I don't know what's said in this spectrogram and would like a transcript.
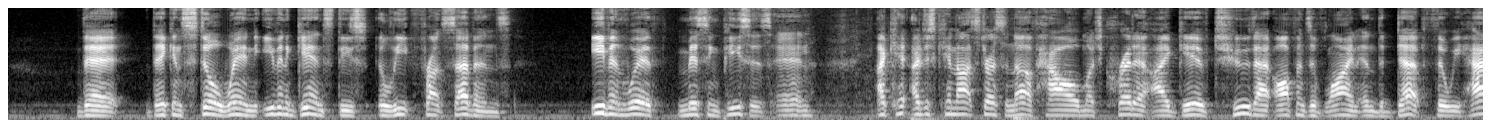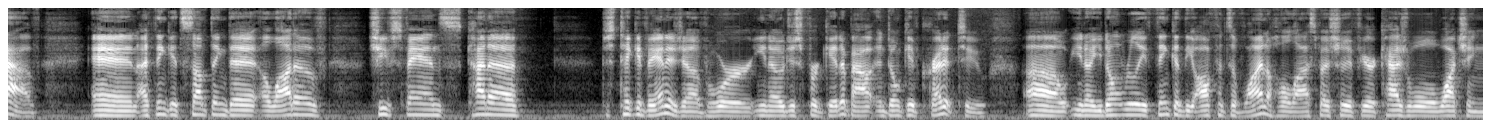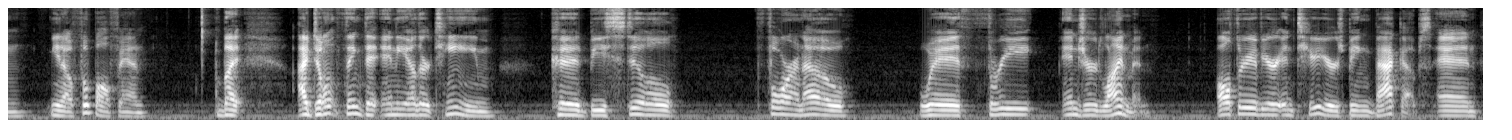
that they can still win even against these elite front sevens even with missing pieces and I can I just cannot stress enough how much credit I give to that offensive line and the depth that we have and I think it's something that a lot of Chiefs fans kind of just take advantage of or, you know, just forget about and don't give credit to. Uh, you know, you don't really think of the offensive line a whole lot, especially if you're a casual watching, you know, football fan. But I don't think that any other team could be still 4 and 0 with three injured linemen. All three of your interiors being backups. And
